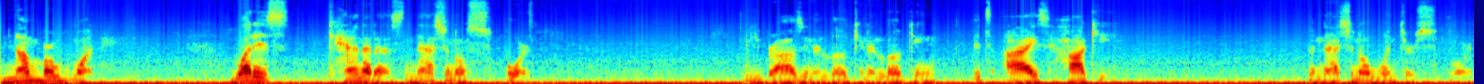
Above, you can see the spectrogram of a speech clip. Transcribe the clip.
Number 1. What is Canada's national sport? Me browsing and looking and looking. It's ice hockey the national winter sport.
